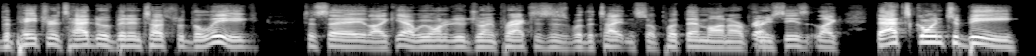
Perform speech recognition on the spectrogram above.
the Patriots had to have been in touch with the league to say, like, yeah, we want to do joint practices with the Titans. So put them on our Right. preseason. Like, that's going to be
